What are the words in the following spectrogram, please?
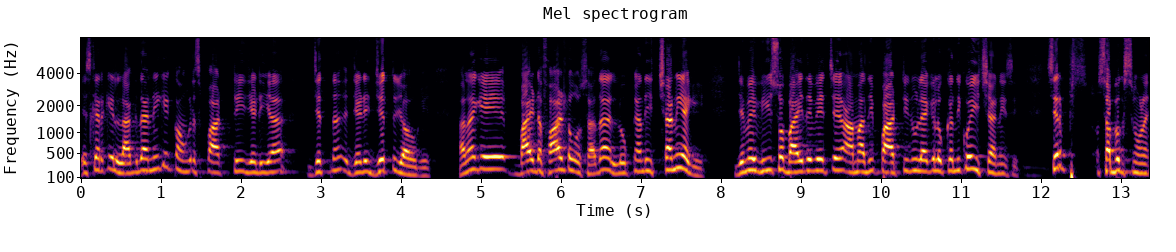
ਇਸ ਕਰਕੇ ਲੱਗਦਾ ਨਹੀਂ ਕਿ ਕਾਂਗਰਸ ਪਾਰਟੀ ਜਿਹੜੀ ਆ ਜਿੱਤ ਜਿਹੜੀ ਜਿੱਤ ਜਾਊਗੀ। ਹਾਲਾਂਕਿ ਬਾਈ ਡਿਫਾਲਟ ਹੋ ਸਕਦਾ, ਲੋਕਾਂ ਦੀ ਇੱਛਾ ਨਹੀਂ ਹੈਗੀ। ਜਿਵੇਂ 2022 ਦੇ ਵਿੱਚ ਆਮ ਆਦਮੀ ਪਾਰਟੀ ਨੂੰ ਲੈ ਕੇ ਲੋਕਾਂ ਦੀ ਕੋਈ ਇੱਛਾ ਨਹੀਂ ਸੀ। ਸਿਰਫ ਸਬਕ ਸਿਖਾਉਣਾ।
